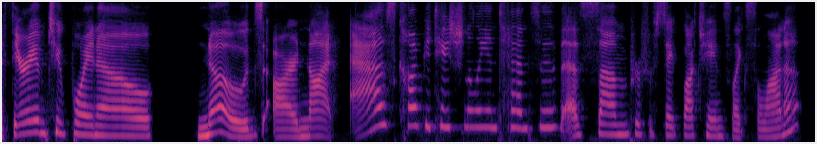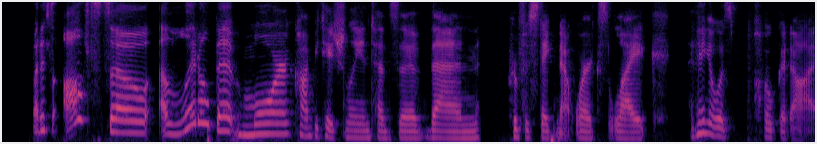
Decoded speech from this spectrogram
Ethereum 2.0 nodes are not as computationally intensive as some proof of stake blockchains like Solana, but it's also a little bit more computationally intensive than proof of stake networks like I think it was Polkadot.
